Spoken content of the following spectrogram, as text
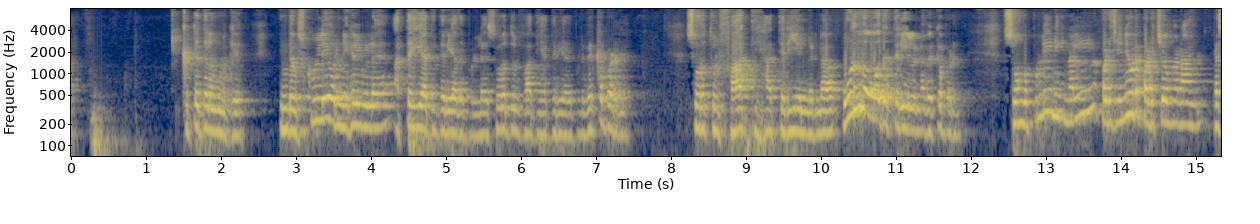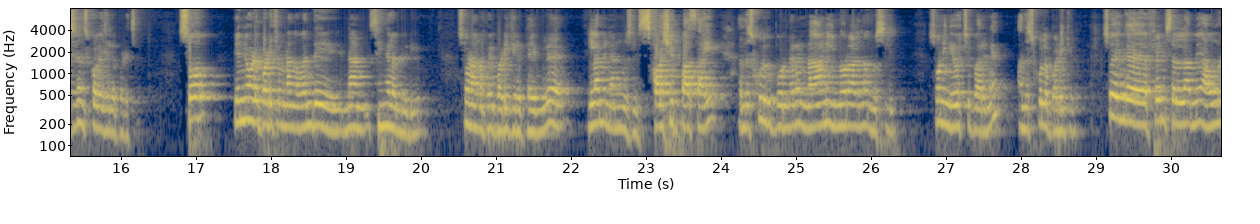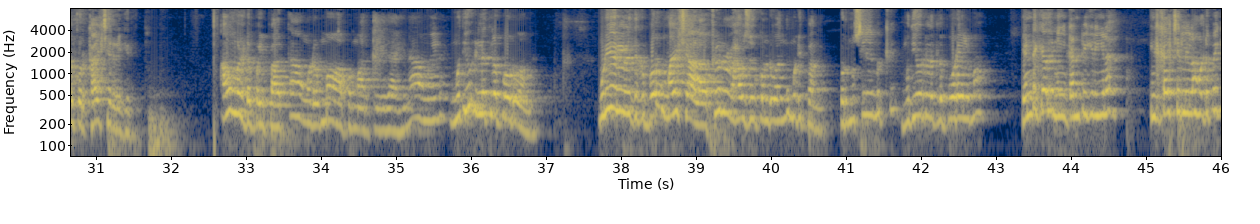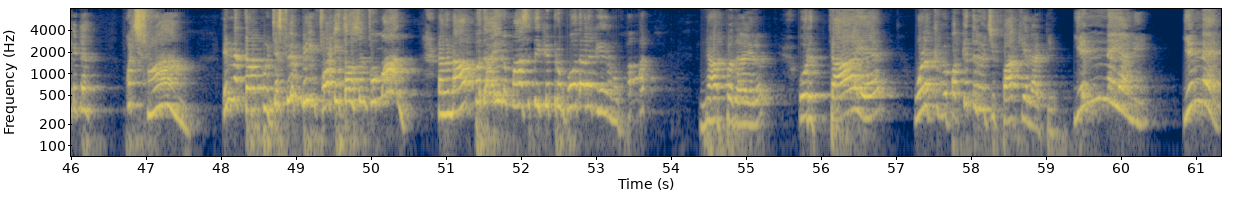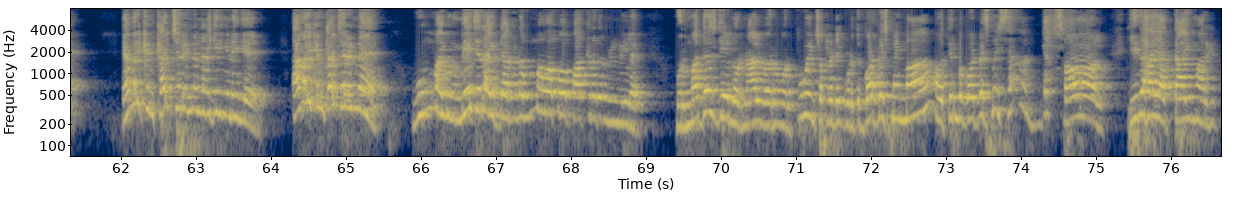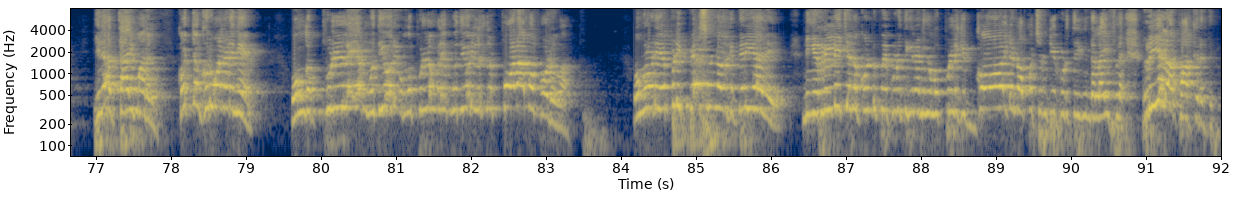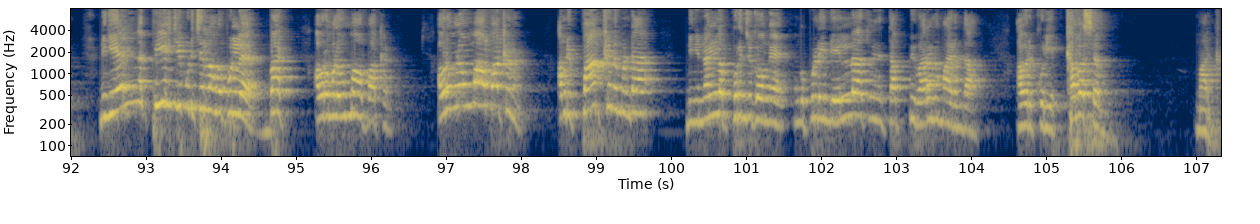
கிட்டத்தில் உங்களுக்கு இந்த ஸ்கூல்லேயே ஒரு நிகழ்வில் அத்தகையாத்து தெரியாத பிள்ளை சூரத்துல் ஃபாத்தியா தெரியாத பிள்ளை வெக்கப்படுங்க சூரத்துல் ஃபாத்தியா தெரியலன்னா ஒழுங்க ஓத தெரியலன்னா வெக்கப்படுங்க ஸோ உங்கள் பிள்ளைய நீங்கள் நல்லா படிச்சு என்னையோட படித்தவங்க நான் பிரசிடென்ஸ் காலேஜில் படித்தேன் ஸோ என்னோட படித்தவங்க நாங்கள் வந்து நான் சிங்கள மீடியம் ஸோ நாங்கள் போய் படிக்கிற டைமில் எல்லாமே நான் முஸ்லீம் ஸ்காலர்ஷிப் பாஸ் ஆகி அந்த ஸ்கூலுக்கு போன நேரம் நானும் இன்னொரு ஆள் தான் முஸ்லீம் ஸோ நீங்கள் யோசிச்சு பாருங்கள் அந்த ஸ்கூலில் படிக்கிறோம் ஸோ எங்கள் ஃப்ரெண்ட்ஸ் எல்லாமே அவங்களுக்கு ஒரு கல்ச்சர் இருக்குது. அவங்கள்ட்ட போய் பார்த்தா அவங்களோட உமா அப்பமாருக்கு இதாகினா அவங்க முதியோர் இல்லத்தில் போடுவாங்க. முதியோர் இல்லத்துக்கு போகிற மல்ஷாலா ஃபியூனல் ஹவுஸுக்கு கொண்டு வந்து முடிப்பாங்க. ஒரு முஸ்லீமுக்கு முதியோர் இல்லத்தில் போடையிலுமா என்றைக்காவது நீங்கள் கண்டுபிடிக்கிறீங்களா? எங்கள் கல்ச்சர்ல அவங்கள்ட்ட போய் கேட்டேன் வாட்ஸ் ராங் என்ன தப்பு? Just we're paying forty thousand for month நாங்கள் நாற்பதாயிரம் மாதத்தை கட்டுறோம் போதால கேட்குறோம் நாற்பதாயிரம். ஒரு தாயை உனக்கு பக்கத்தில் பக்கத்துல வச்சு பாக்கலாட்டி என்னையா நீ? என்ன? அமெரிக்கன் கல்ச்சர் என்ன நினைக்கிறீங்க நீங்க? அமெரிக்கன் கல்ச்சர் என்ன? உம்மா இவங்க மேஜர் ஆயிட்டாங்கடா உமா வாப்பாவை பாக்குறது இல்ல. ஒரு மதர்ஸ் டேல ஒரு நாள் வரும் ஒரு பூவையும் சாக்லேட்டை கொடுத்து காட் பிளஸ் மை மாம் அவர் திரும்ப God bless my son that's all இதாயா தாய்மார்கள்? இதா தாய்மார்கள்? கொஞ்சம் குருவான் எடுங்க. உங்க பிள்ளைய முதியோர் உங்க புள்ள முதியோர் இல்லத்துல போடாம போடுவான் உங்களோட எப்படி பேசணும்னு அவருக்கு தெரியாது. நீங்க ரிலீஜனை கொண்டு போய் கொடுத்தீங்கன்னா நீங்க உங்க பிள்ளைக்கு கோல்டன் ஆப்பர்ச்சுனிட்டியை கொடுத்துருங்க இந்த லைஃப்ல ரியலா பாக்குறதுக்கு நீங்க என்ன பிஹெச்டி முடிச்சிடலாம் உங்க புள்ள? பட் அவர் உங்களை உமாவை பார்க்கணும். அவர் உங்களை உமாவை பார்க்கணும். அப்படி பார்க்கணும்டா நீங்க நல்லா புரிஞ்சுக்கோங்க. உங்க பிள்ளை இந்த எல்லாத்துலயும் தப்பி வரணுமா இருந்தா அவருக்குரிய கவசம் மார்க்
